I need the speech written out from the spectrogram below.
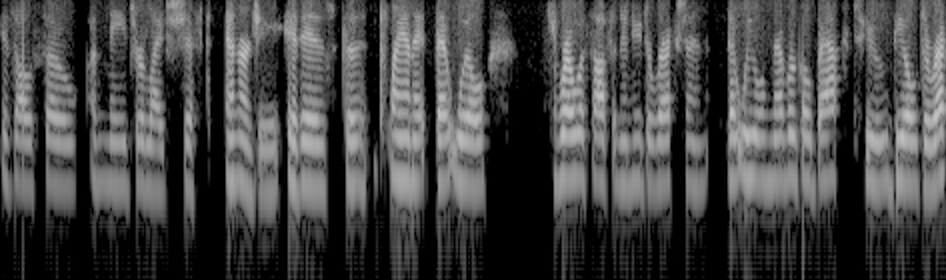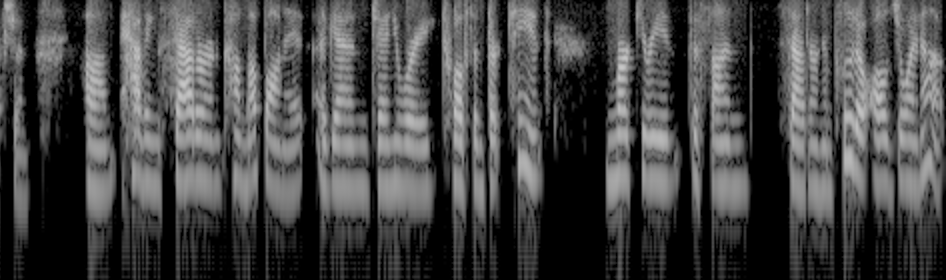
is also a major life shift energy. It is the planet that will throw us off in a new direction that we will never go back to the old direction. Um, having Saturn come up on it again, January 12th and 13th, Mercury, the Sun, Saturn and Pluto all join up,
